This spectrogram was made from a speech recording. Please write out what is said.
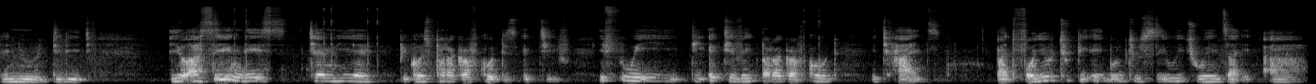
Then you delete. You are seeing this term here because paragraph code is active. If we deactivate paragraph code, it hides. But for you to be able to see which words are, are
